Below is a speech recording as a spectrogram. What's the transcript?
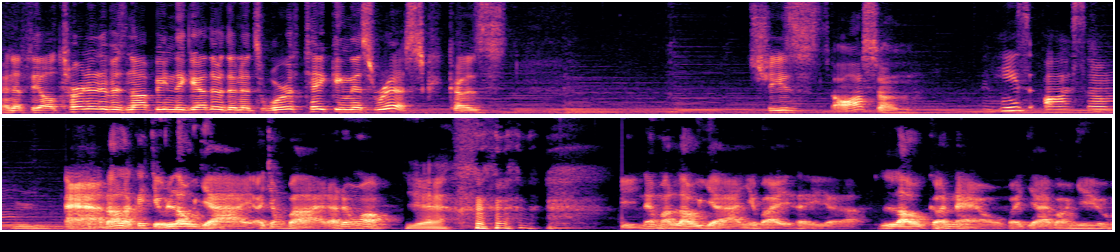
And if the alternative is not being together, then it's worth taking this risk, because she's awesome. He's awesome. À, đó là cái chữ lâu dài ở trong bài đó đúng không? yeah Thì nếu mà lâu dài như vậy thì uh, lâu cỡ nào và dài bao nhiêu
